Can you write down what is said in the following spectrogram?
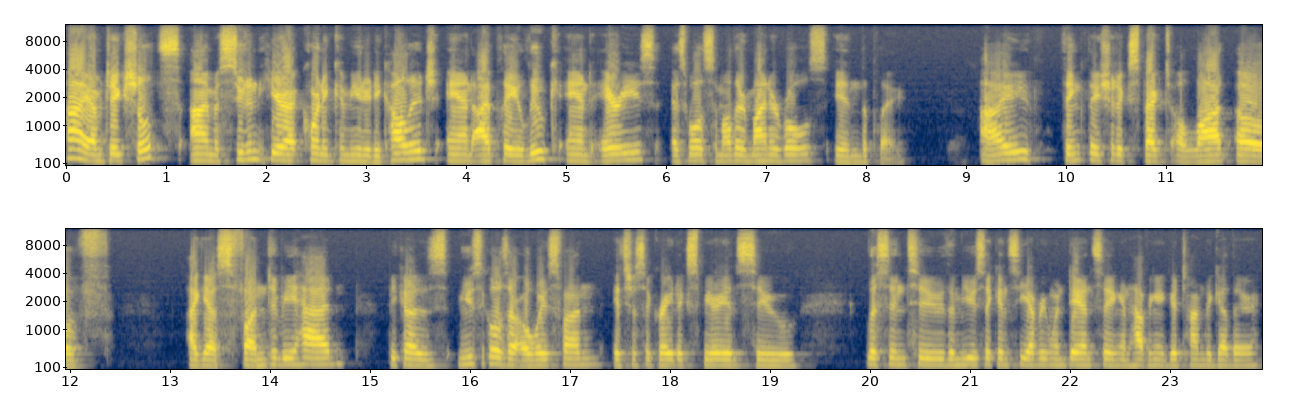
Hi, I'm Jake Schultz. I'm a student here at Corning Community College, and I play Luke and Ares, as well as some other minor roles in the play. I think they should expect a lot of, I guess, fun to be had because musicals are always fun. It's just a great experience to listen to the music and see everyone dancing and having a good time together.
